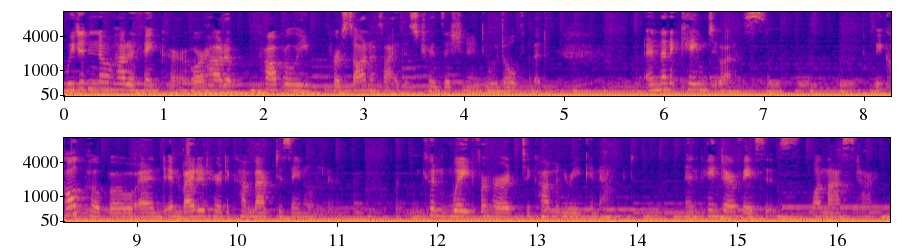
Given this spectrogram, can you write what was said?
We didn't know how to thank her or how to properly personify this transition into adulthood. And then it came to us. We called Popo and invited her to come back to St. Helena. We couldn't wait for her to come and reconnect and paint our faces one last time.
